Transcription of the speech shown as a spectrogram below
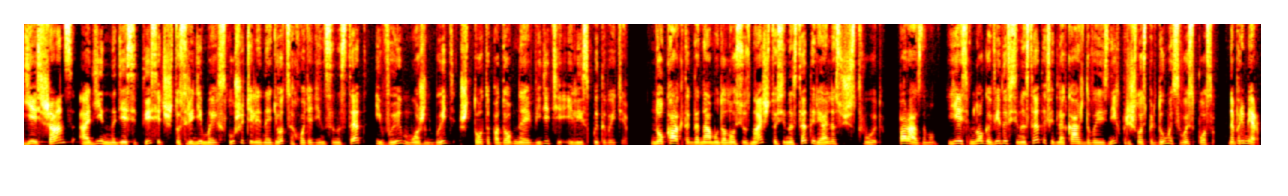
Есть шанс один на 10 тысяч, что среди моих слушателей найдется хоть один синестет, и вы, может быть, что-то подобное видите или испытываете. Но как тогда нам удалось узнать, что синестеты реально существуют? По-разному. Есть много видов синестетов, и для каждого из них пришлось придумать свой способ. Например,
